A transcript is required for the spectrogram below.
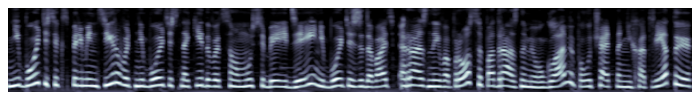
Не бойтесь экспериментировать, не бойтесь накидывать самому себе идеи, не бойтесь задавать разные вопросы под разными углами, получать на них ответы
